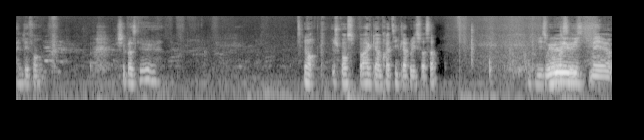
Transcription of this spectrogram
elle défend. Je sais pas ce que. Genre, je pense pas qu'en pratique la police fasse ça. La police, Oui, c'est- oui. Mais euh,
